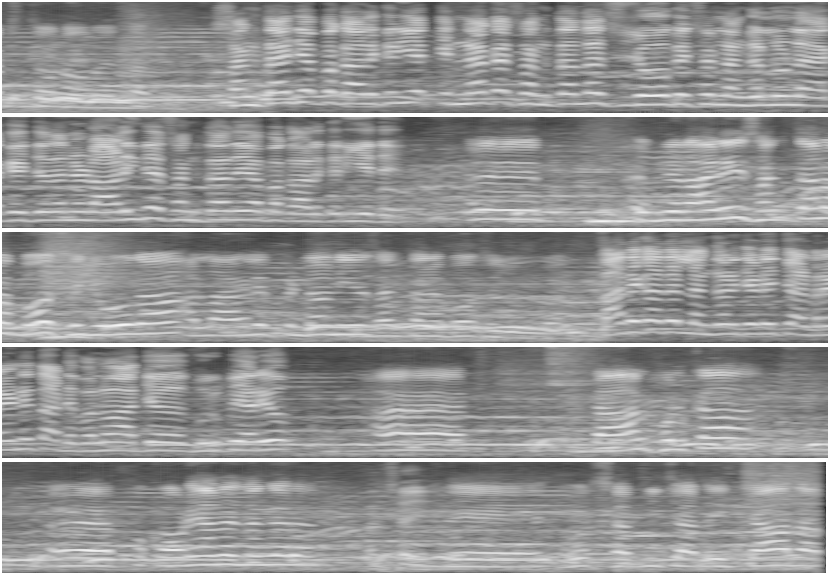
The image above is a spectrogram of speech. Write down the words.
8 ਤੋਂ 9 ਦਿਨ ਤੱਕ ਸੰਗਤਾਂ ਜੀ ਆਪਾਂ ਗੱਲ ਕਰੀਏ ਕਿੰਨਾ ਕੁ ਸੰਗਤਾਂ ਦਾ ਸਹਿਯੋਗ ਇਸ ਲੰਗਰ ਨੂੰ ਲੈ ਕੇ ਜਦੋਂ ਨੜਾਲੀ ਦੀਆਂ ਸੰਗਤਾਂ ਦੇ ਆਪਾਂ ਗੱਲ ਕਰੀਏ ਤੇ? ਇਹ ਨਿਰਾਲੇ ਦੀ ਸੰਗਤਾਂ ਦਾ ਬਹੁਤ ਸਹਿਯੋਗ ਆ ਅਲੱਗ-ਅਲੱਗ ਪਿੰਡਾਂ ਦੀਆਂ ਸੰਗਤਾਂ ਦਾ ਬਹੁਤ ਸਹਿਯੋਗ ਆ। ਕਾਦੇ ਕਾਦੇ ਲੰਗਰ ਜਿਹੜੇ ਚੱਲ ਰਹੇ ਨੇ ਤੁਹਾਡੇ ਵੱਲੋਂ ਅੱਜ ਗੁਰੂ ਪਿਆਰਿਓ? ਦਾਲ ਫੁਲਕਾ ਅ, ਪਕੌੜਿਆਂ ਦਾ ਲੰਗਰ ਅੱਛਾ ਜੀ। ਤੇ ਹੋਰ ਸਬਜ਼ੀ ਚੱਲ ਰਹੀ ਚਾਹ ਦਾ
